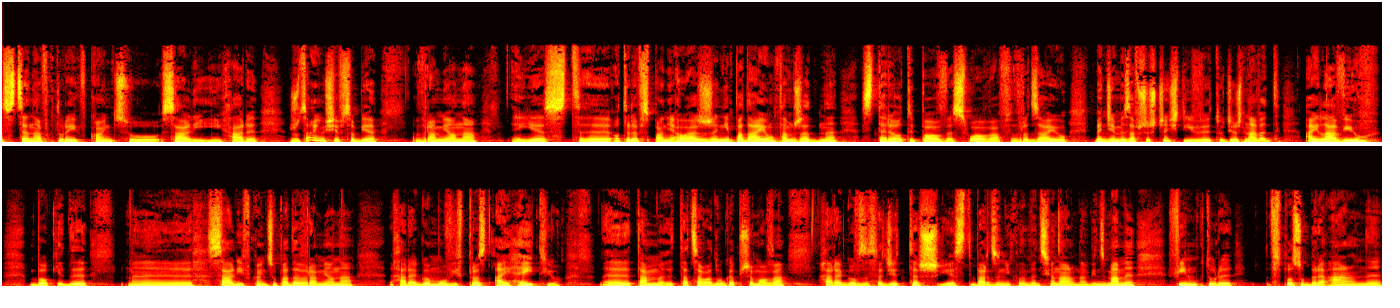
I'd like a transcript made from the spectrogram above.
scena, w której w końcu Sally i Harry rzucają się w sobie w ramiona, jest e, o tyle wspaniała, że nie padają tam żadne stereotypowe słowa w rodzaju będziemy zawsze szczęśliwi, tudzież nawet I love you, bo kiedy e, Sally w końcu pada w ramiona Harego, mówi wprost I hate you. E, tam ta cała długa przemowa Harego w zasadzie też jest bardzo niekonwencjonalna, więc mamy film, który w sposób realny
